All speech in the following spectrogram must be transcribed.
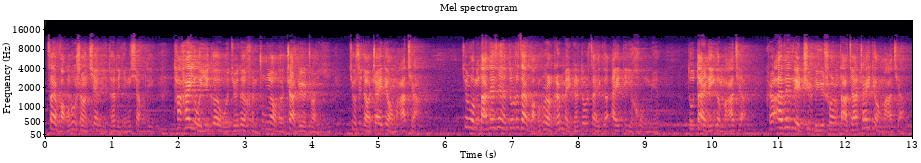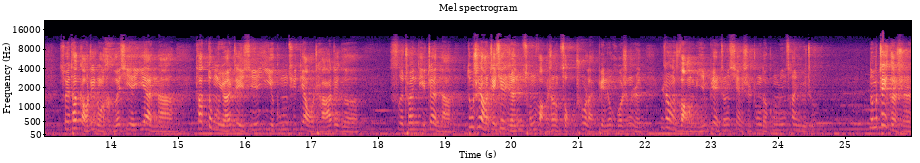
在网络上建立她的影响力，她还有一个我觉得很重要的战略转移，就是叫摘掉马甲。就是我们大家现在都是在网络上，可是每个人都是在一个 ID 后面，都戴了一个马甲。可是艾薇薇致力于说让大家摘掉马甲，所以他搞这种核泄宴呐，他动员这些义工去调查这个四川地震呐，都是让这些人从网上走出来，变成活生人，让网民变成现实中的公民参与者。那么这个是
